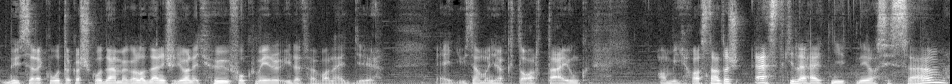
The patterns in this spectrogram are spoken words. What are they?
műszerek voltak a Skodán meg a Ladán is, hogy van egy hőfokmérő, illetve van egy egy üzemanyag tartályunk, ami használatos. Ezt ki lehet nyitni, azt hiszem.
